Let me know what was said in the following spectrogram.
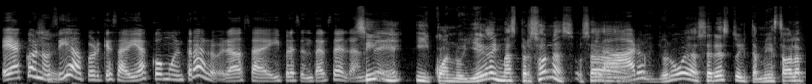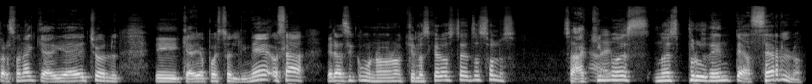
Ella conocía porque sabía cómo entrar, ¿verdad? O sea, y presentarse delante Sí, de él. y, y cuando llega hay más personas. O sea, Claro. yo no voy a hacer esto. Y también estaba la persona que había hecho, el, y que había puesto el dinero. O sea, era así como, no, no, no, que los quiero a ustedes dos solos. O sea, aquí no es, no es prudente hacerlo.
